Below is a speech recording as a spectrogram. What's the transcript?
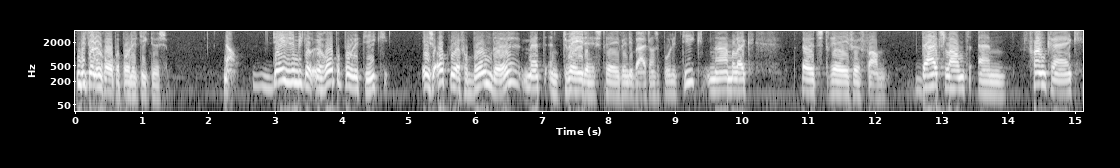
Mittel-Europa-politiek dus. Nou, deze Mittel-Europa-politiek is ook weer verbonden met een tweede streven in die buitenlandse politiek, namelijk het streven van Duitsland en Frankrijk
